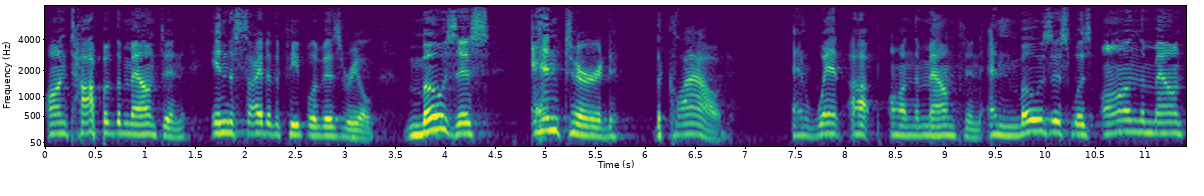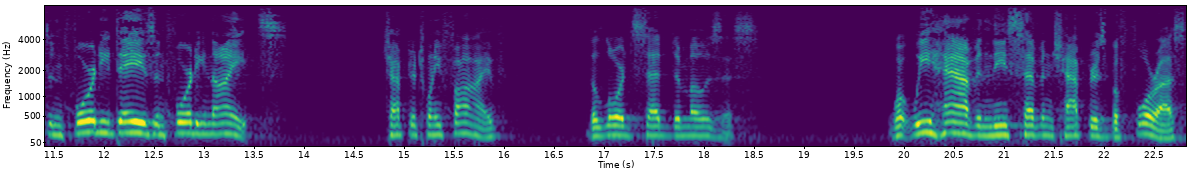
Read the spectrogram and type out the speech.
on top of the mountain in the sight of the people of Israel. Moses entered the cloud and went up on the mountain. And Moses was on the mountain 40 days and 40 nights. Chapter 25, the Lord said to Moses, What we have in these seven chapters before us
